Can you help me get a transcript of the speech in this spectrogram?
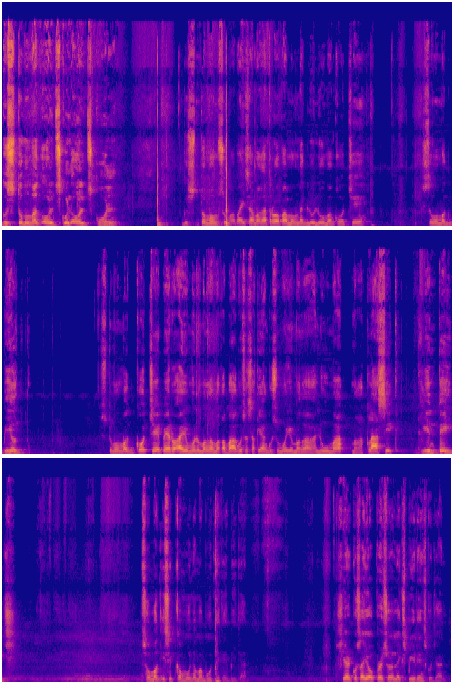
Gusto mo mag old school, old school? Gusto mong sumabay sa mga tropa mong naglulumang kotse? Gusto mo mag-build? Gusto mo magkotse pero ayaw mo ng mga makabagong sasakyan. Gusto mo yung mga luma, mga classic, vintage. So mag-isip ka muna mabuti, kaibigan. Share ko sa'yo personal experience ko dyan.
